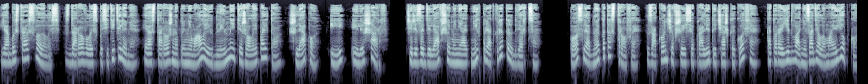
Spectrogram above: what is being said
Я быстро освоилась, здоровалась с посетителями и осторожно принимала их длинные тяжелые пальто, шляпу и или шарф, через отделявшую меня от них приоткрытую дверцу. После одной катастрофы, закончившейся пролитой чашкой кофе, которая едва не задела мою юбку,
